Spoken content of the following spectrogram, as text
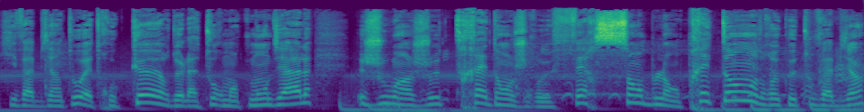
qui va bientôt être au cœur de la tourmente mondiale, joue un jeu très dangereux, faire semblant, prétendre que tout va bien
